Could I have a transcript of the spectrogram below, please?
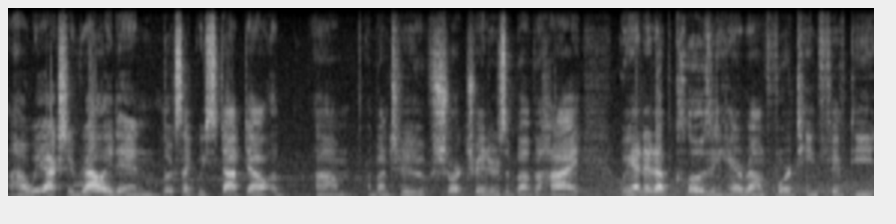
Uh, we actually rallied and looks like we stopped out a, um, a bunch of short traders above the high. We ended up closing here around 1450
